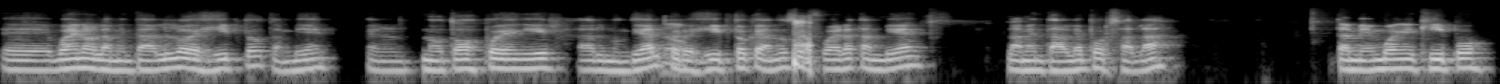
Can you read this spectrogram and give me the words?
Eh, bueno, lamentable lo de Egipto también. no todos pueden ir al Mundial, No. pero Egipto quedándose fuera también. Lamentable por Salah. También buen equipo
